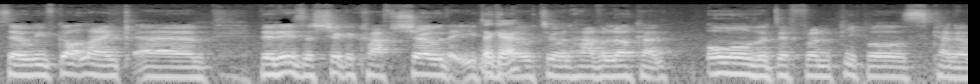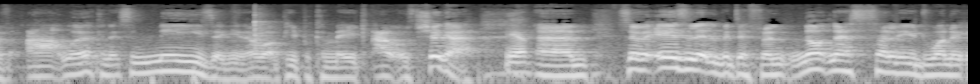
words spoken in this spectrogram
So we've got like um, there is a sugarcraft show that you can Okay. go to and have a look at all the different people's kind of artwork, and it's amazing, you know, what people can make out of sugar. Yeah. Um, so it is a little bit different. Not necessarily you'd want to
